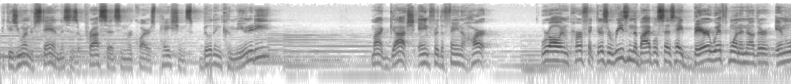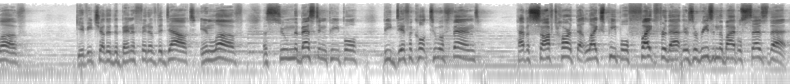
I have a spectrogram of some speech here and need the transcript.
because you understand this is a process and requires patience building community my gosh ain't for the faint of heart we're all imperfect. There's a reason the Bible says, hey, bear with one another in love. Give each other the benefit of the doubt in love. Assume the best in people. Be difficult to offend. Have a soft heart that likes people. Fight for that. There's a reason the Bible says that.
